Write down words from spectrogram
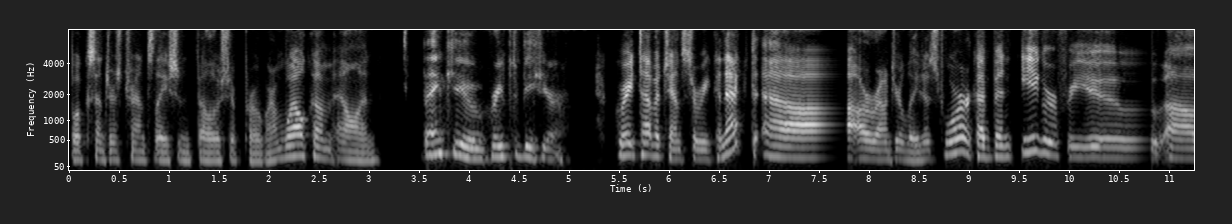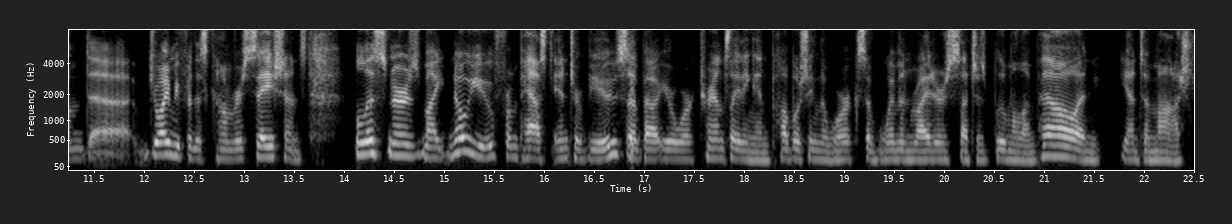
Book Center's Translation Fellowship Program. Welcome, Ellen. Thank you. Great to be here. Great to have a chance to reconnect uh, around your latest work. I've been eager for you um, to join me for this conversations. Listeners might know you from past interviews about your work translating and publishing the works of women writers such as Blume Lempel and Yenta Mash.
